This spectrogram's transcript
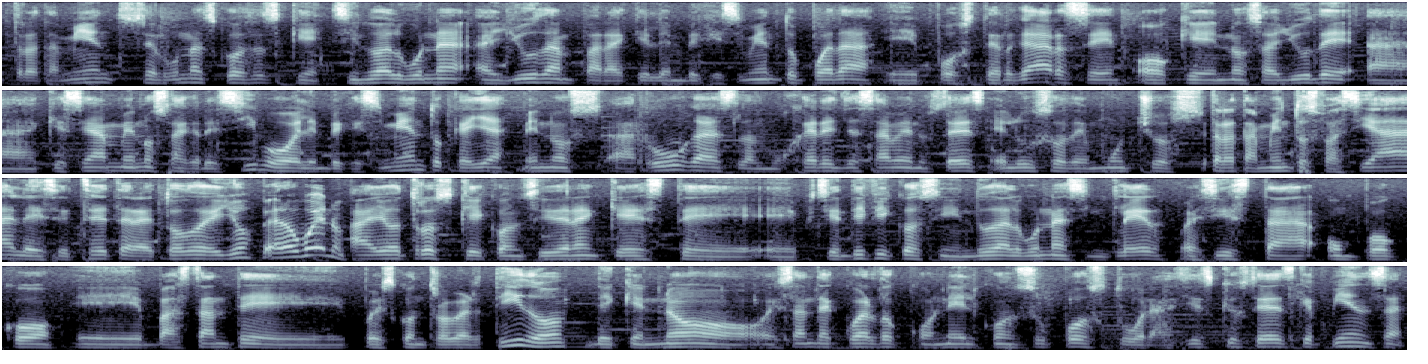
tratamientos, algunas cosas que sin duda alguna ayudan para que el envejecimiento pueda eh, postergarse o que nos ayude a que sea menos agresivo el envejecimiento, que haya menos arrugas. Las mujeres ya saben ustedes el uso de muchos tratamientos faciales, etcétera, de todo ello. Pero bueno, hay otros que consideran que este eh, científico, sin duda alguna, Sinclair, pues sí está un poco eh, bastante pues controvertido de que no están de acuerdo con él, con su postura. Así es que ustedes qué piensan,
